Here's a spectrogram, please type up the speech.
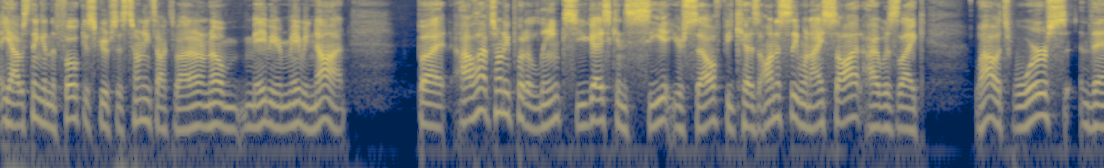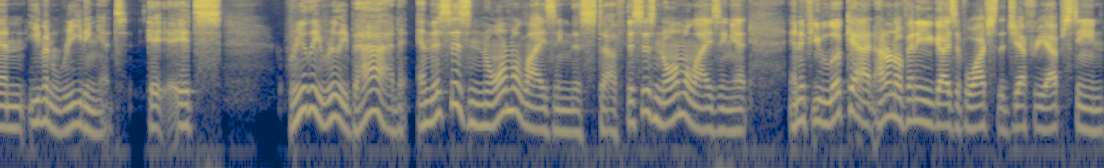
yeah, I was thinking the focus groups as Tony talked about. I don't know, maybe or maybe not. But I'll have Tony put a link so you guys can see it yourself because honestly, when I saw it, I was like, wow, it's worse than even reading it. it it's really, really bad. And this is normalizing this stuff. This is normalizing it. And if you look at, I don't know if any of you guys have watched the Jeffrey Epstein,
